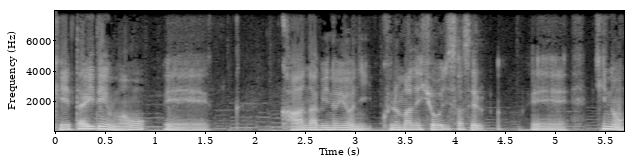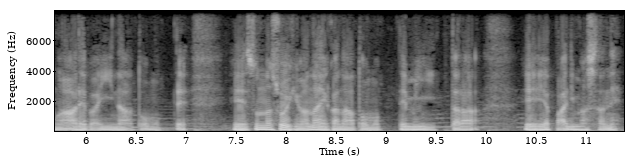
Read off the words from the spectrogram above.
携帯電話を、えー、カーナビのように車で表示させる、えー、機能があればいいなと思って、えー、そんな商品はないかなと思って見に行ったら、えー、やっぱありましたね。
